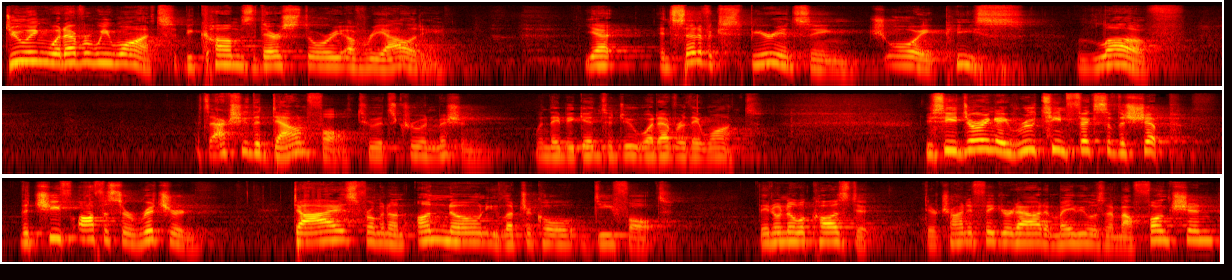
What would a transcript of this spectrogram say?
doing whatever we want becomes their story of reality. Yet, instead of experiencing joy, peace, love, it's actually the downfall to its crew and mission when they begin to do whatever they want. You see, during a routine fix of the ship, the chief officer, Richard, dies from an unknown electrical default. They don't know what caused it. They're trying to figure it out, and maybe it was a malfunction,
